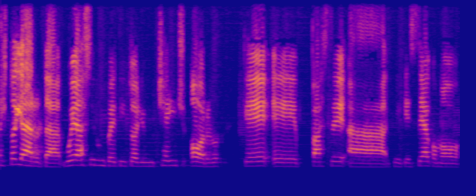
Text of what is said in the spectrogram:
Estoy harta. Voy a hacer un petitorio, un change.org que eh, pase a que, que sea como,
